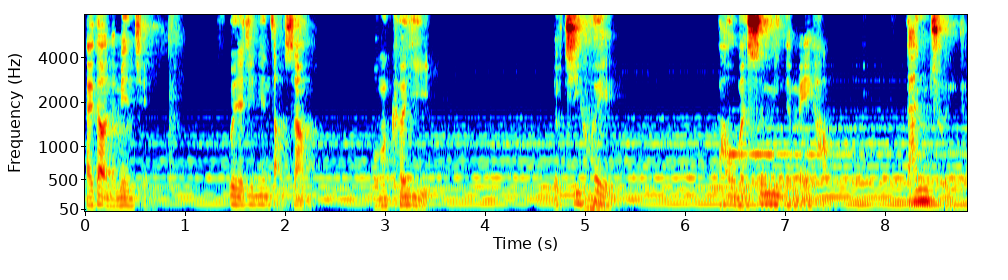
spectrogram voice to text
来到你的面前，为了今天早上，我们可以有机会把我们生命的美好、单纯的、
